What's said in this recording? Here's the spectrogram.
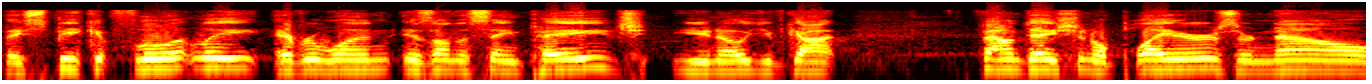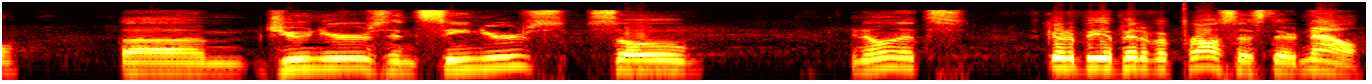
They speak it fluently. Everyone is on the same page. You know, you've got foundational players are now um, juniors and seniors. So, you know, it's, it's going to be a bit of a process there. Now,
